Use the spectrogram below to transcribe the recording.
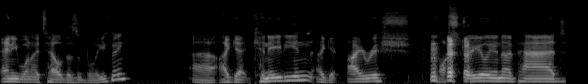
anyone I tell doesn't believe me. Uh, I get Canadian, I get Irish, Australian. I've had,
